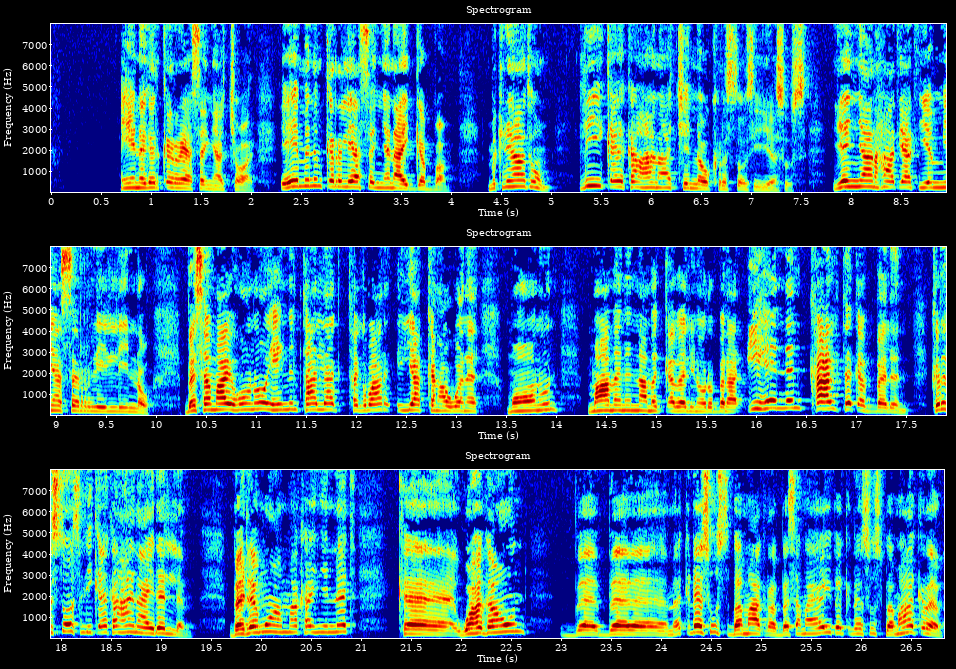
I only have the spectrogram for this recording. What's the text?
ይሄ ነገር ቅር ያሰኛቸዋል። ይሄ ምንም ቅር ሊያሰኘን አይገባም። ምክንያቱም ሊቀ ካህናችን ነው ክርስቶስ ኢየሱስ። የእኛን ኃጢአት የሚያሰርልልን ነው። በሰማይ ሆኖ ይህንን ታላቅ ተግባር እያከናወነ መሆኑን ማመንና መቀበል ይኖርብናል። ይሄንን ካልተቀበልን ክርስቶስ ሊቀ ካህን አይደለም። በደሞ አማካኝነት ዋጋውን በመቅደስ ውስጥ በማቅረብ በሰማያዊ መቅደስ ውስጥ በማቅረብ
